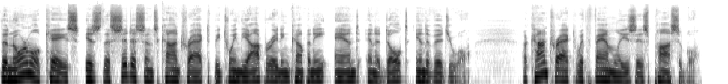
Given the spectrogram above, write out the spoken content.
The normal case is the citizen's contract between the operating company and an adult individual. A contract with families is possible,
